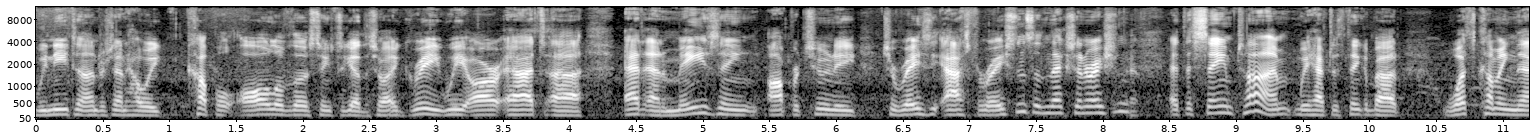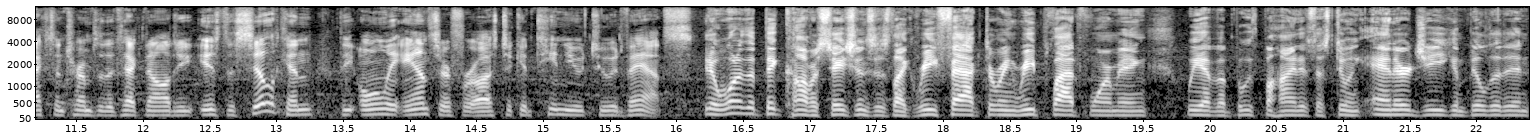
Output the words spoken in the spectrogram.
we need to understand how we couple all of those things together. So I agree, we are at, uh, at an amazing opportunity to raise the aspirations of the next generation. Yeah. At the same time, we have to think about what's coming next in terms of the technology? Is the silicon the only answer for us to continue to advance? You know, one of the big conversations is like refactoring, replatforming. We have a booth behind us that's doing energy, you can build it in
